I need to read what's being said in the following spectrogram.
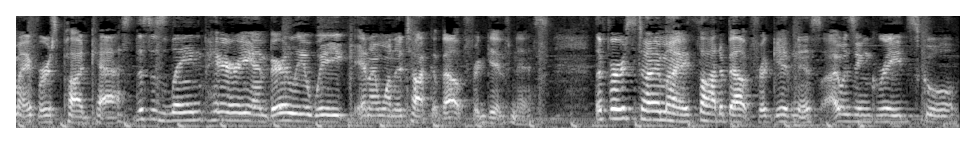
my first podcast. This is Lane Perry. I'm barely awake and I want to talk about forgiveness. The first time I thought about forgiveness, I was in grade school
